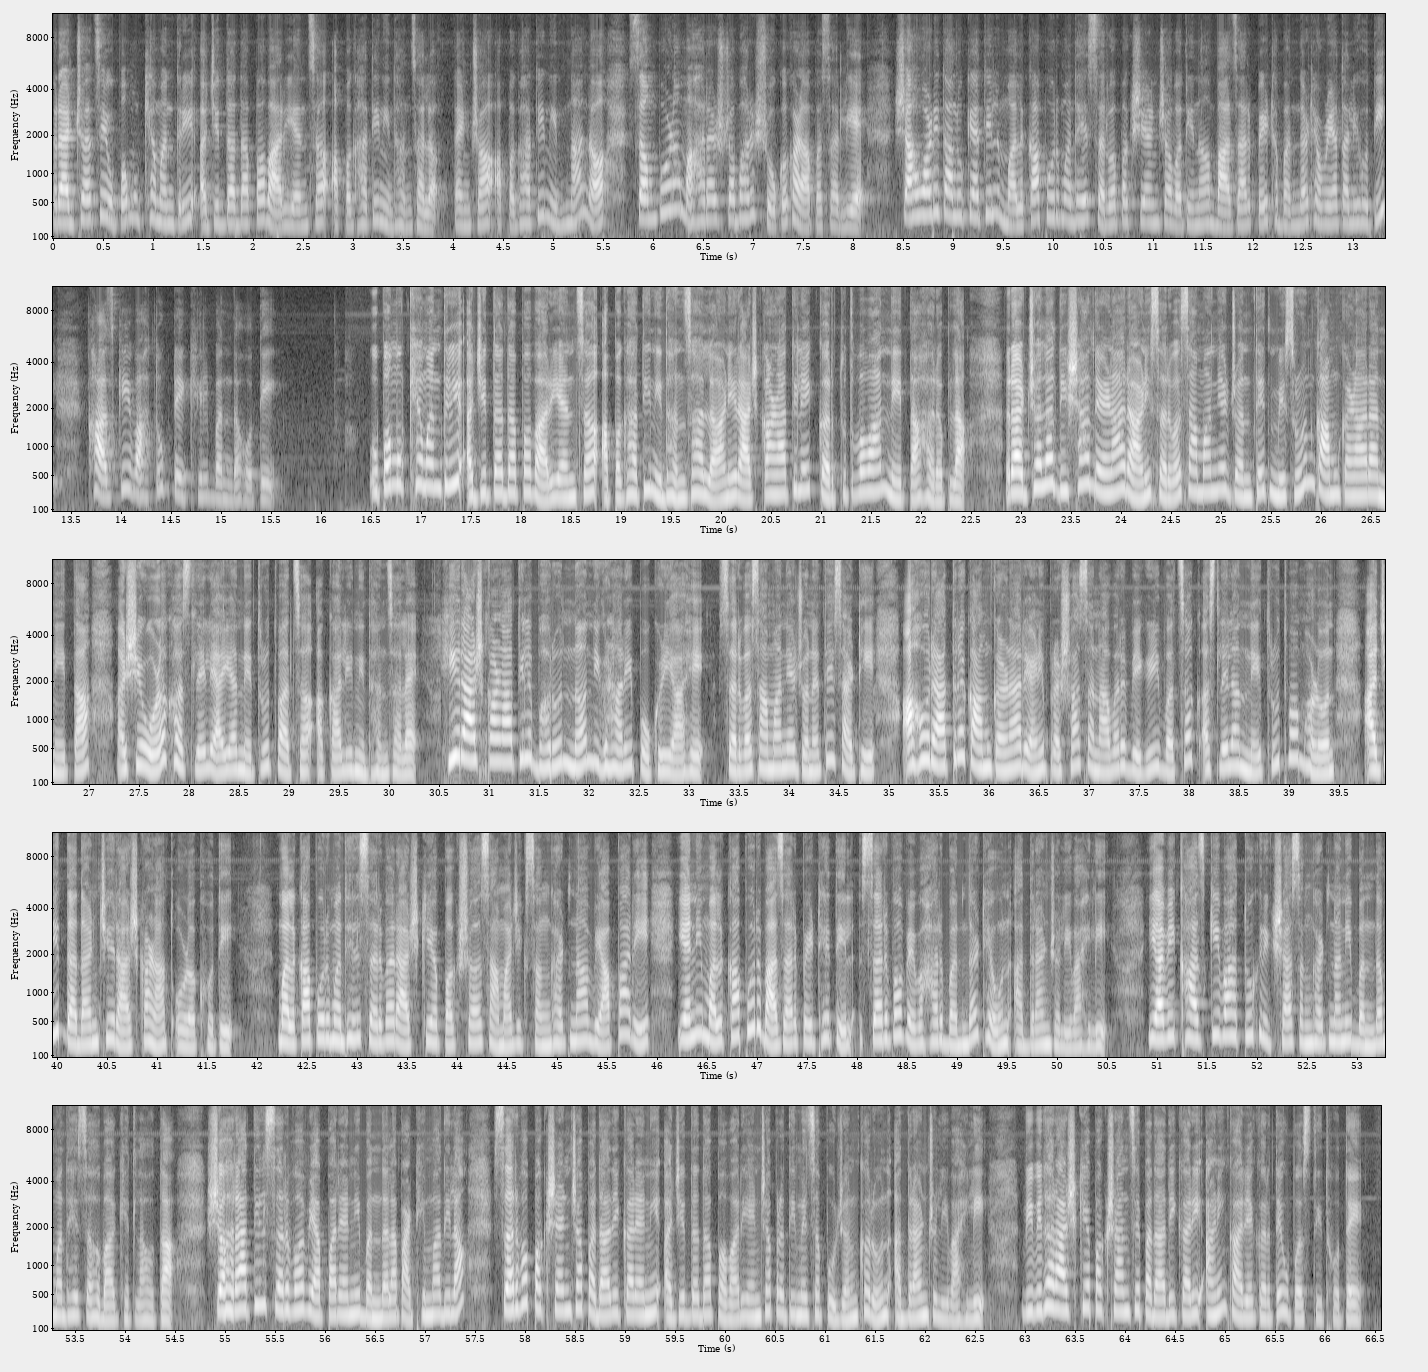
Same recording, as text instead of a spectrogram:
राज्याचे उपमुख्यमंत्री अजितदादा पवार यांचं अपघाती निधन झालं. त्यांच्या अपघाती निधनानं संपूर्ण महाराष्ट्रभर शोककळा पसरली आहे शाहवाडी तालुक्यातील मलकापूरमध्ये सर्वपक्षीयांच्या वतीनं बाजारपेठ बंद ठेवण्यात आली होती. खाजगी वाहतूक देखील बंद होती. उपमुख्यमंत्री अजितदादा पवार यांचं अपघाती निधन झालं आणि राजकारणातील एक कर्तृत्ववान नेता हरपला. राज्याला दिशा देणारा आणि सर्वसामान्य जनतेत मिसळून काम करणारा नेता अशी ओळख असलेल्या या नेतृत्वाचं अकाली निधन झालंय. ही राजकारणातील भरून न निघणारी पोकळी आहे. सर्वसामान्य जनतेसाठी अहोरात्र काम करणारे आणि प्रशासनावर वेगळी वचक असलेलं नेतृत्व म्हणून अजितदादांची राजकारणात ओळख होती. मलकापूरमधील सर्व राजकीय पक्ष सामाजिक संघटना व्यापारी यांनी मलकापूर बाजारपेठेतील सर्व व्यवहार बंद ठेवून आदरांजली वाहिली. यावेळी खासगी वाहतूक रिक्षा संघटनांनी बंदमध्ये सहभाग घेतला होता. शहरातील सर्व व्यापाऱ्यांनी बंदला पाठिंबा दिला. सर्व पक्षांच्या पदाधिकाऱ्यांनी अजितदादा पवार यांच्या प्रतिमेचं पूजन करून आदरांजली वाहिली. विविध राजकीय पक्षांचे पदाधिकारी आणि कार्यकर्ते उपस्थित होते.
